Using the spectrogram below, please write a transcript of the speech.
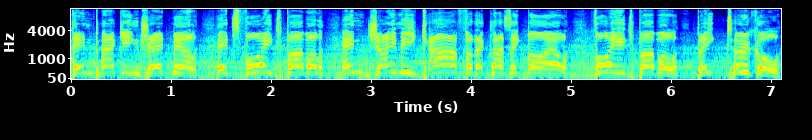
Then packing treadmill. It's Voyage Bubble and Jamie Kah for the Classic Mile. Voyage Bubble beat Tuchel,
